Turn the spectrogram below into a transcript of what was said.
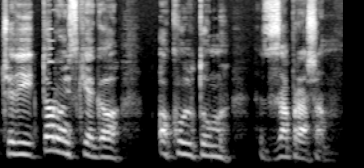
czyli toruńskiego Okultum. Zapraszam.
